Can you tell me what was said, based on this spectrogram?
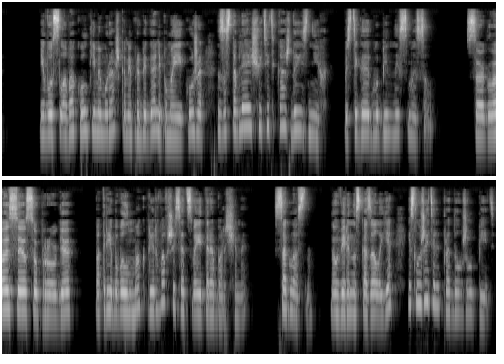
Его слова колкими мурашками пробегали по моей коже, заставляя ощутить каждый из них, постигая глубинный смысл. «Согласие супруги», — потребовал маг, прервавшись от своей тарабарщины. «Согласна», — уверенно сказала я, и служитель продолжил петь.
